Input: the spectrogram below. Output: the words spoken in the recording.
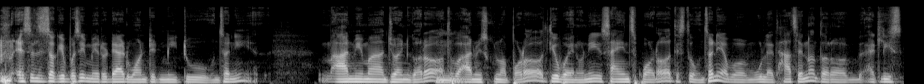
एसएलसी सकेपछि मेरो ड्याड वान्टेड मी टु हुन्छ नि आर्मीमा जोइन गर अथवा आर्मी स्कुलमा पढ त्यो भएन भने साइन्स पढ त्यस्तो हुन्छ नि अब उसलाई थाहा छैन तर एटलिस्ट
